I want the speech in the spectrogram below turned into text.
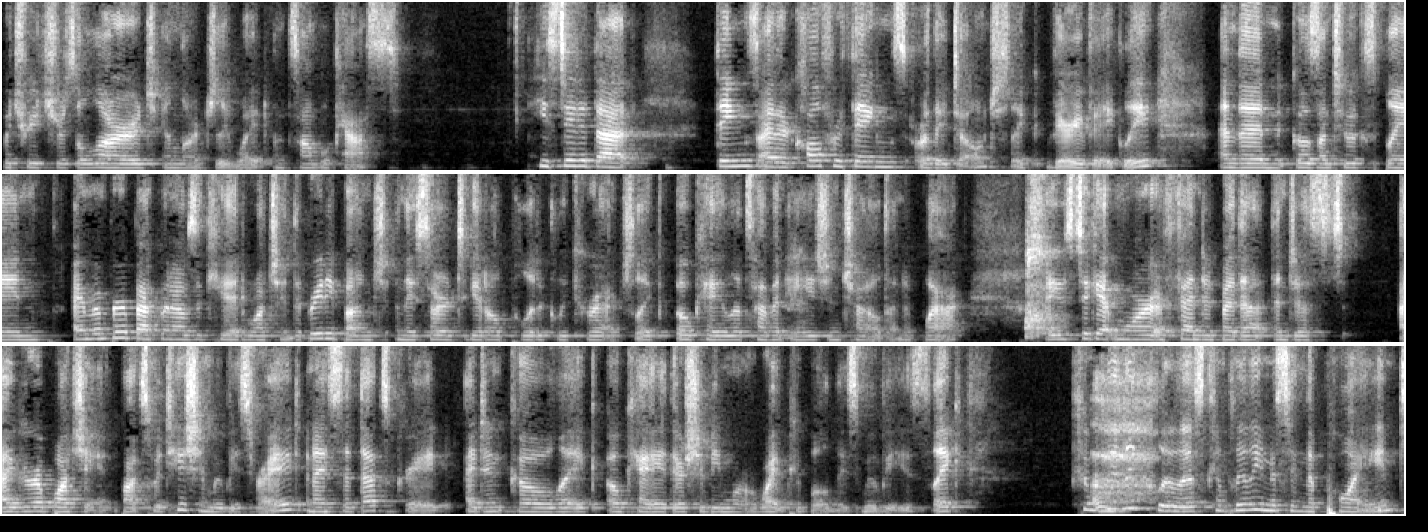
which features a large and largely white ensemble cast. He stated that things either call for things or they don't, like very vaguely, and then goes on to explain I remember back when I was a kid watching the Brady Bunch and they started to get all politically correct, like, okay, let's have an Asian child and a black. I used to get more offended by that than just I grew up watching exploitation movies, right? And I said that's great. I didn't go like, okay, there should be more white people in these movies. Like completely clueless, completely missing the point,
